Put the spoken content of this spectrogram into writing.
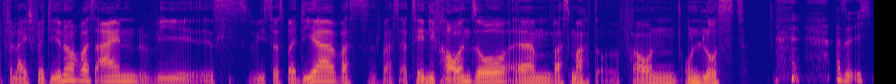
Vielleicht fällt dir noch was ein. Wie ist, wie ist das bei dir? Was, was erzählen die Frauen so? Ähm, was macht Frauen Unlust? Also ich,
